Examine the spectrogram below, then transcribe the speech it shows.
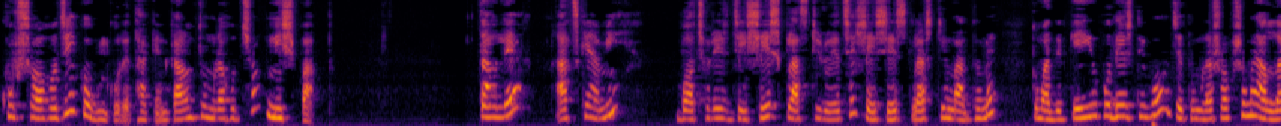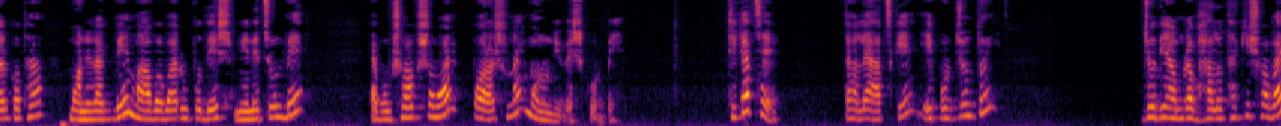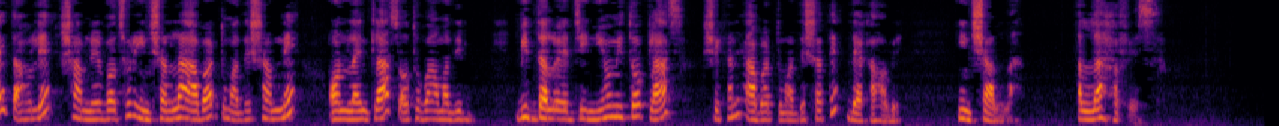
খুব সহজেই কবুল করে থাকেন। কারণ তোমরা হচ্ছ নিষ্পাপ। তাহলে আজকে আমি বছরের যে শেষ ক্লাসটি রয়েছে, সেই শেষ ক্লাসটির মাধ্যমে তোমাদেরকে এই উপদেশ দিব যে তোমরা সবসময় আল্লাহর কথা মনে রাখবে মা বাবার উপদেশ মেনে চলবে এবং সব সময় পড়াশোনায় মনোনিবেশ করবে। ঠিক আছে? তাহলে আজকে এ পর্যন্তই। যদি আমরা ভালো থাকি সবাই, তাহলে সামনের বছর ইনশাল্লাহ আবার তোমাদের সামনে অনলাইন ক্লাস অথবা আমাদের বিদ্যালয়ের যে নিয়মিত ক্লাস সেখানে আবার তোমাদের সাথে দেখা হবে। ইনশাল্লাহ। আল্লাহ হাফেজ।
